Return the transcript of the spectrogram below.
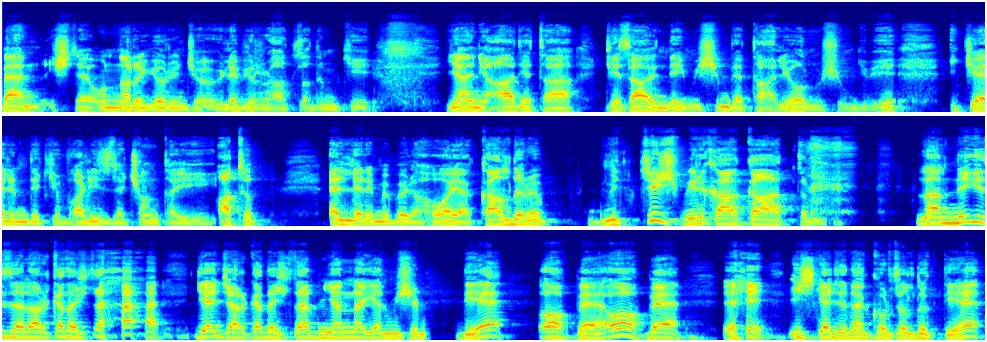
Ben işte onları görünce öyle bir rahatladım ki. Yani adeta cezaevindeymişim de tali olmuşum gibi iki elimdeki valizle çantayı atıp ellerimi böyle havaya kaldırıp müthiş bir kahkaha attım. Lan ne güzel arkadaşlar, genç arkadaşların yanına gelmişim diye oh be oh be işkenceden kurtulduk diye.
